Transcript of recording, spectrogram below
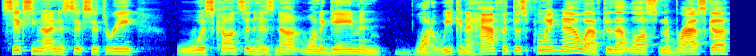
sixty nine to sixty three. Wisconsin has not won a game in what a week and a half at this point now after that loss to Nebraska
